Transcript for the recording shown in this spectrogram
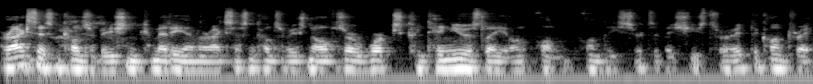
our Access and Conservation Committee and our Access and Conservation Officer works continuously on, on, on these sorts of issues throughout the country.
